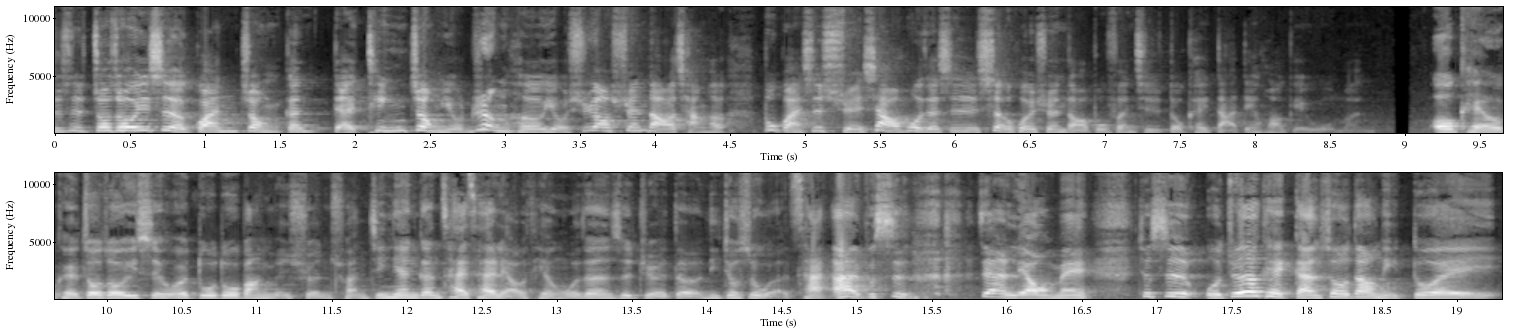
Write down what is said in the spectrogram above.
就是周周医师的观众跟呃听众有任何有需要宣导的场合，不管是学校或者是社会宣导的部分，其实都可以打电话给我们。OK OK，周周医师，我会多多帮你们宣传。今天跟菜菜聊天，我真的是觉得你就是我的菜。哎，不是 这样撩妹，就是我觉得可以感受到你对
